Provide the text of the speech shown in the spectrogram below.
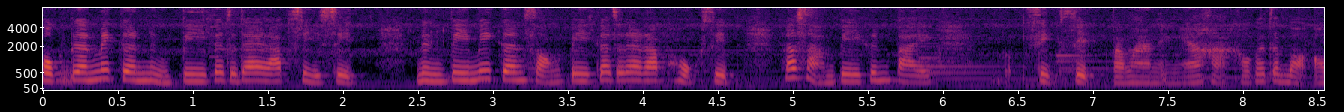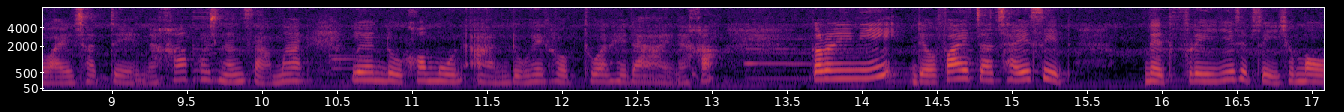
6 เดือนไม่เกิน 1 ปีก็จะได้รับ4สิทธิ์1ปีไม่เกิน 2 ปีก็จะได้รับ6สิทธิ์ถ้า 3 ปีขึ้นไป 10สิทธิ์ประมาณอย่างเงี้ยค่ะเขาก็จะบอกเอาไว้ชัดเจนนะคะ เพราะฉะนั้นสามารถเลื่อนดูข้อมูลอ่านดูให้ครบถ้วนให้ได้นะคะ กรณีนี้เดี๋ยวฝ้ายจะใช้สิทธิ์เน็ตฟรี 24 ชั่วโมง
